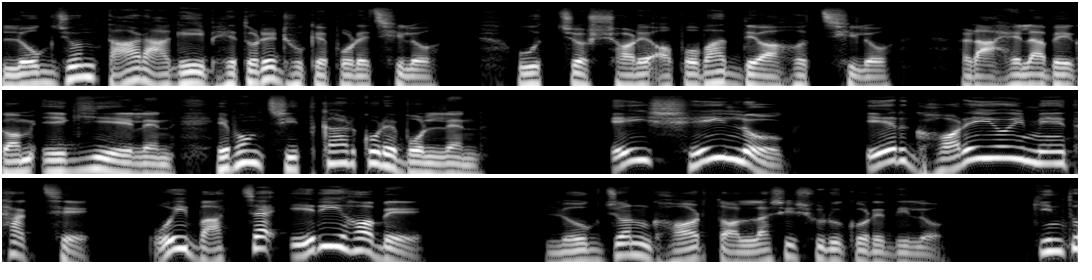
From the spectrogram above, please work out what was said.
লোকজন তার আগেই ভেতরে ঢুকে পড়েছিল। উচ্চস্বরে অপবাদ দেওয়া হচ্ছিল। রাহেলা বেগম এগিয়ে এলেন এবং চিৎকার করে বললেন, এই সেই লোক, এর ঘরেই ওই মেয়ে থাকছে, ওই বাচ্চা এরই হবে। লোকজন ঘর তল্লাশি শুরু করে দিল, কিন্তু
